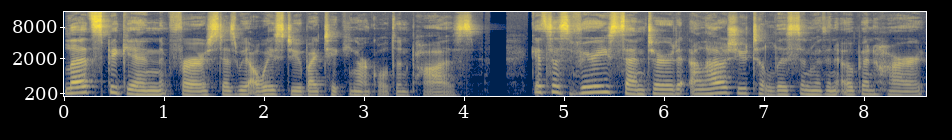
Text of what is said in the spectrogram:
let's begin first, as we always do, by taking our golden pause. Gets us very centered, allows you to listen with an open heart.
